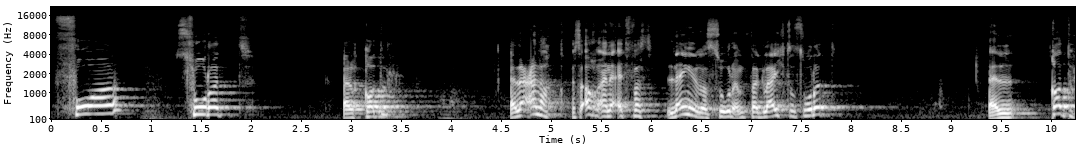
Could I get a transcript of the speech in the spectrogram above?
vor Surat Al-Qadr? Al-Alaq ist auch eine etwas längere Sura im Vergleich zu Surat Al-Qadr.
